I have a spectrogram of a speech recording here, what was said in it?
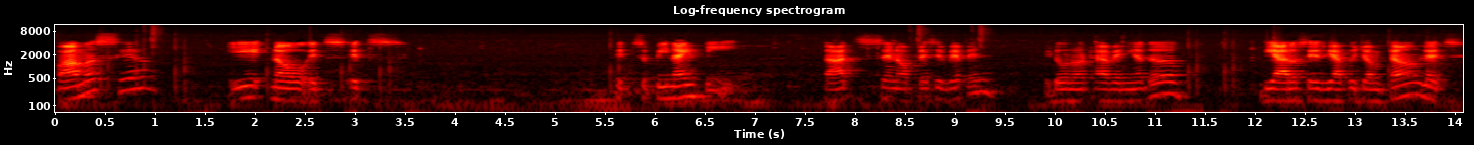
farmers here. Yeah, no it's it's it's a P90 that's an offensive weapon. We do not have any other. The arrow says we have to jump down. Let's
